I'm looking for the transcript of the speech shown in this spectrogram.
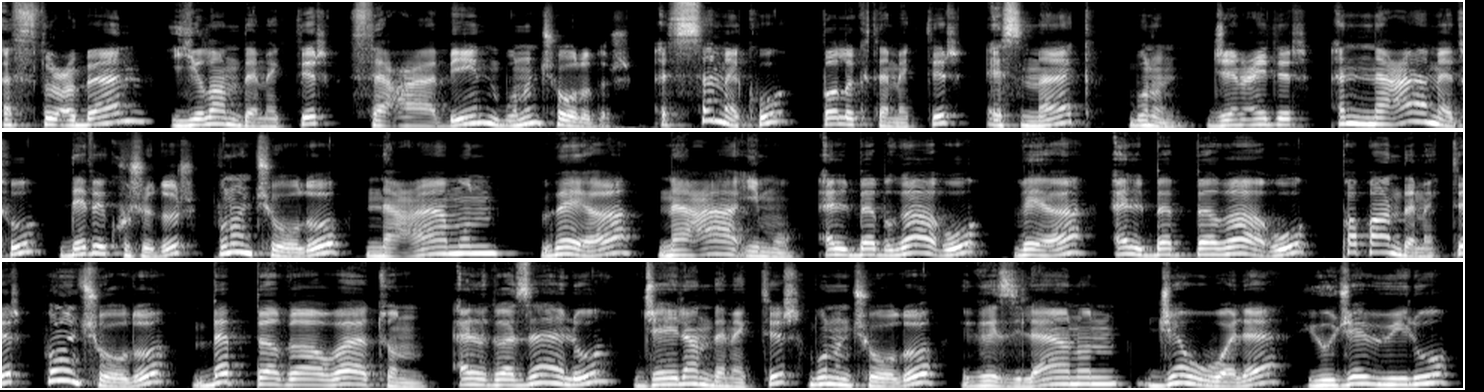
Es-su'ban yılan demektir. Se'abin bunun çoğuludur. Es-semeku balık demektir. Esmek bunun cem'idir. En-na'ametu deve kuşudur. Bunun çoğulu na'amun veya na'aimu. El-bebgâ'u veya el-bebbegâ'u papağan demektir. Bunun çoğulu bebbegâvâtun. El-gazalu ceylan demektir. Bunun çoğulu gızlanun. Cevvele yücevvilu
